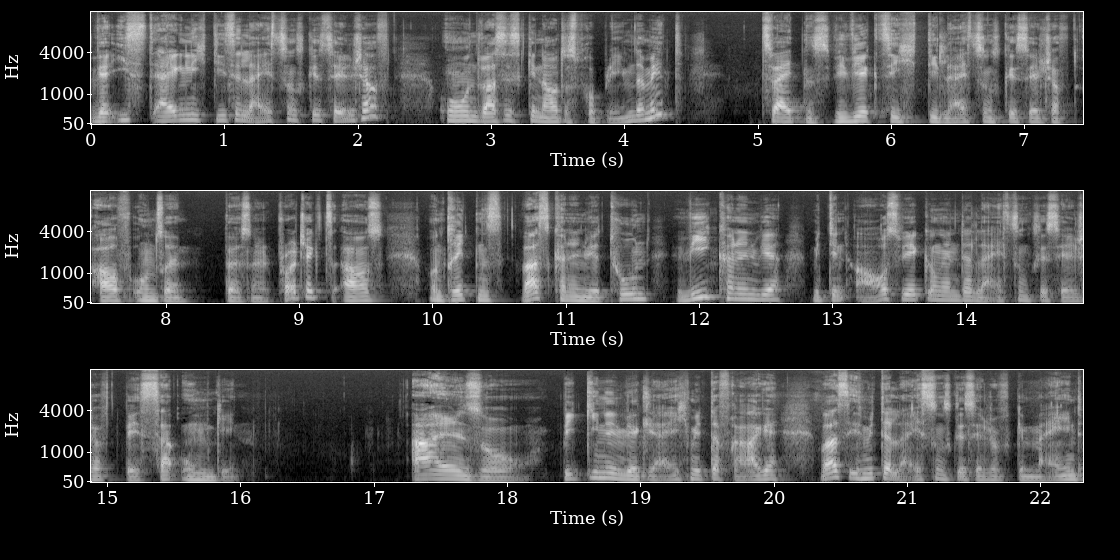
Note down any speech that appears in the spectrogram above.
wer ist eigentlich diese Leistungsgesellschaft und was ist genau das Problem damit? Zweitens, wie wirkt sich die Leistungsgesellschaft auf unsere Personal Projects aus? Und drittens, was können wir tun? Wie können wir mit den Auswirkungen der Leistungsgesellschaft besser umgehen? Also, beginnen wir gleich mit der Frage, was ist mit der Leistungsgesellschaft gemeint?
